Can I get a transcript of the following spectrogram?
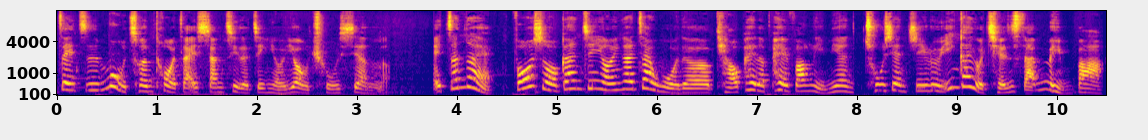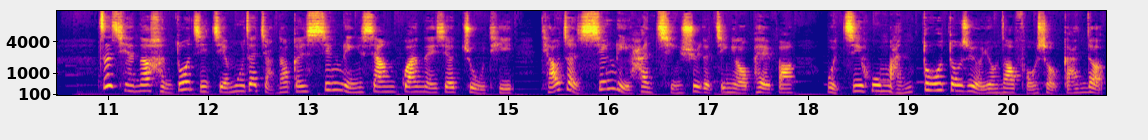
这支木村拓哉香气的精油又出现了。哎，真的哎，佛手柑精油应该在我的调配的配方里面出现几率应该有前三名吧。之前呢，很多集节目在讲到跟心灵相关的一些主题，调整心理和情绪的精油配方，我几乎蛮多都是有用到佛手柑的。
